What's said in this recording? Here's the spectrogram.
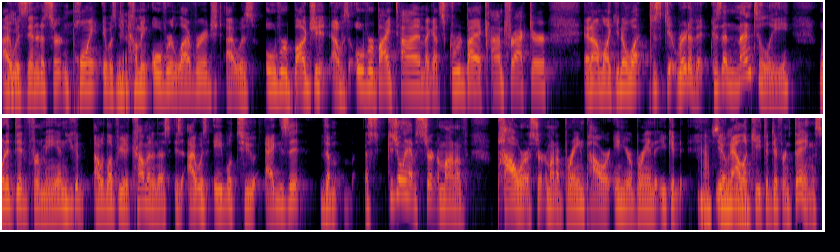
I was in at a certain point. It was becoming over leveraged. I was over budget. I was over by time. I got screwed by a contractor. And I'm like, you know what? Just get rid of it. Because then mentally, what it did for me, and you could, I would love for you to comment on this, is I was able to exit the, because you only have a certain amount of power, a certain amount of brain power in your brain that you could, you know, allocate to different things.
